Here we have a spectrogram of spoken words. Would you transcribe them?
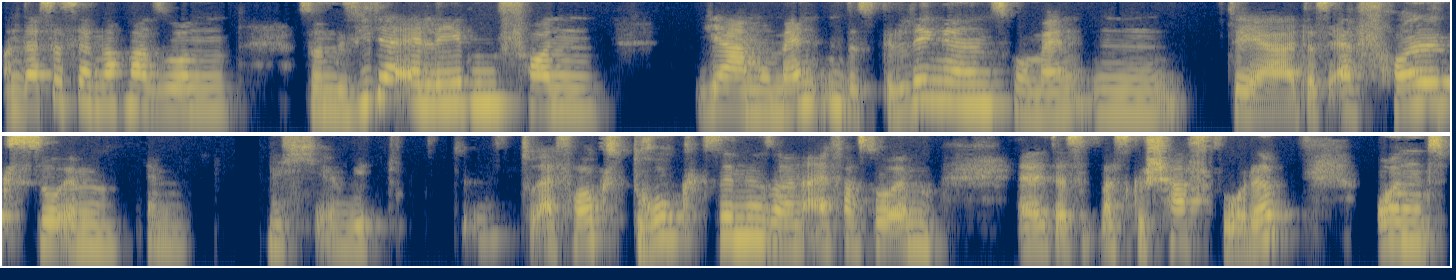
Und das ist ja nochmal so ein, so ein Wiedererleben von ja, Momenten des Gelingens, Momenten der, des Erfolgs, so im, im nicht irgendwie zu Erfolgsdruck-Sinne, sondern einfach so im, äh, dass was geschafft wurde. Und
